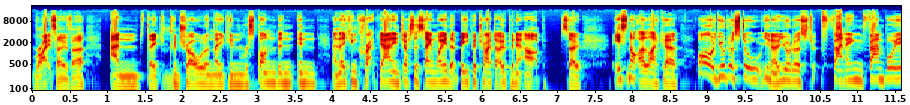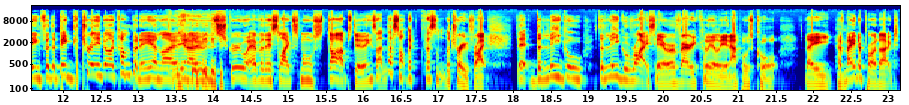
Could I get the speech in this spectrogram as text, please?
rights over and they can control and they can respond in, in and they can crack down in just the same way that Beeper tried to open it up. So it's not a like a oh you're just all you know you're just fanning fanboying for the big trillion dollar company and like you know screw whatever this like small startup's doing. It's like that's not the that's not the truth, right? The the legal the legal rights here are very clearly in Apple's court. They have made a product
